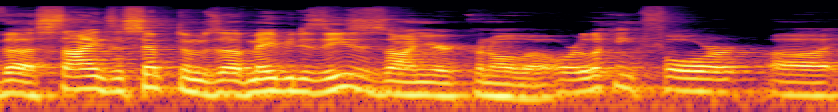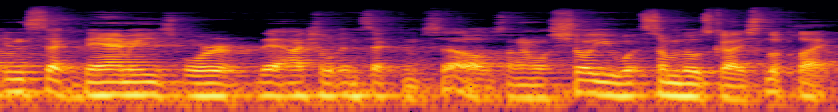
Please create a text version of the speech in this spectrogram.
the signs and symptoms of maybe diseases on your canola or looking for uh, insect damage or the actual insect themselves. And I will show you what some of those guys look like.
